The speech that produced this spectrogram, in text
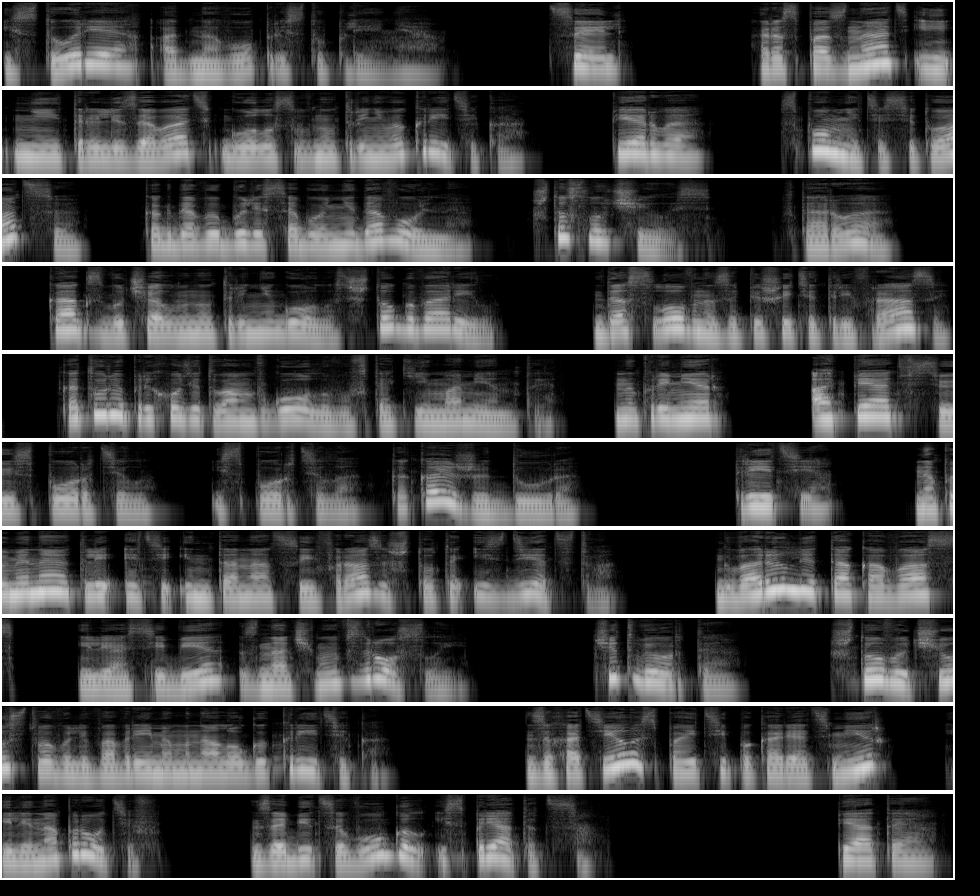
История одного преступления. Цель — распознать и нейтрализовать голос внутреннего критика. Первое. Вспомните ситуацию, когда вы были собой недовольны. Что случилось? Второе. Как звучал внутренний голос? Что говорил? Дословно запишите три фразы, которые приходят вам в голову в такие моменты. Например, «Опять все испортил», «Испортила», «Какая же дура». Третье. Напоминают ли эти интонации фразы что-то из детства? Говорил ли так о вас или о себе значимый взрослый? Четвертое. Что вы чувствовали во время монолога критика? Захотелось пойти покорять мир или, напротив, забиться в угол и спрятаться? Пятое.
